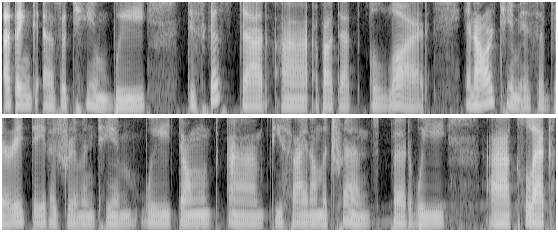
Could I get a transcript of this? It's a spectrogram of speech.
I think, as a team, we discussed that uh, about that a lot. And our team is a very data-driven team. We don't um, decide on the trends, but we uh, collect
